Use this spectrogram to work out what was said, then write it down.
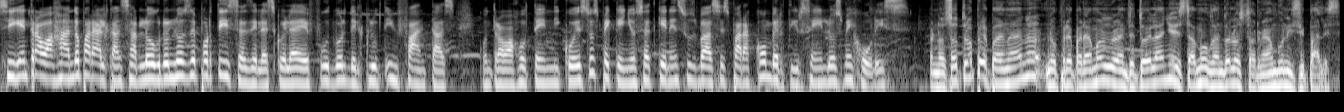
Siguen trabajando para alcanzar logros los deportistas de la Escuela de Fútbol del Club Infantas. Con trabajo técnico, estos pequeños adquieren sus bases para convertirse en los mejores. Nosotros preparando, nos preparamos durante todo el año y estamos jugando los torneos municipales.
